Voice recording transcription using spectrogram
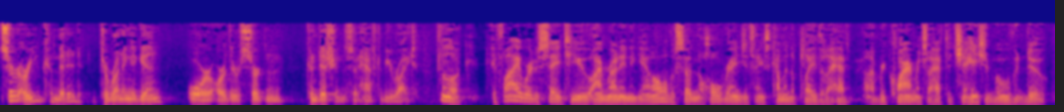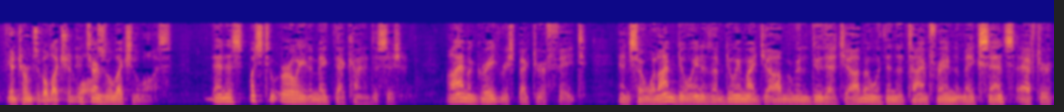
Sir, are you committed to running again, or are there certain conditions that have to be right? Look, if I were to say to you, I'm running again, all of a sudden a whole range of things come into play that I have uh, requirements I have to change and move and do. In terms of election laws? In terms of election laws. And it's much too early to make that kind of decision. I'm a great respecter of fate. And so what I'm doing is I'm doing my job. I'm going to do that job, and within the time frame that makes sense after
